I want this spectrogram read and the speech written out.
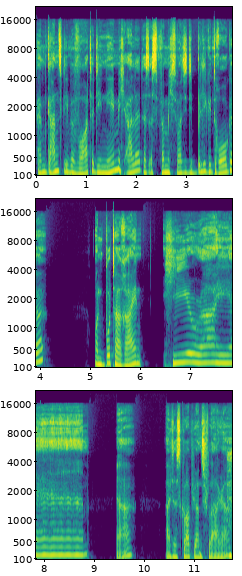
ähm, ganz liebe Worte, die nehme ich alle. Das ist für mich quasi die billige Droge und Butter rein. Here I am. Ja, alter Scorpions-Schlager.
